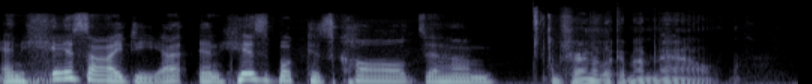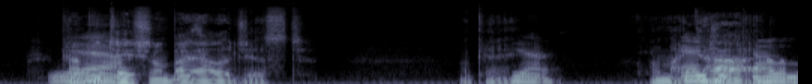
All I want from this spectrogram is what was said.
And his idea and his book is called um, I'm trying to look him up now. yeah, Computational biologist. Okay. Yeah, Oh my Andrew god.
